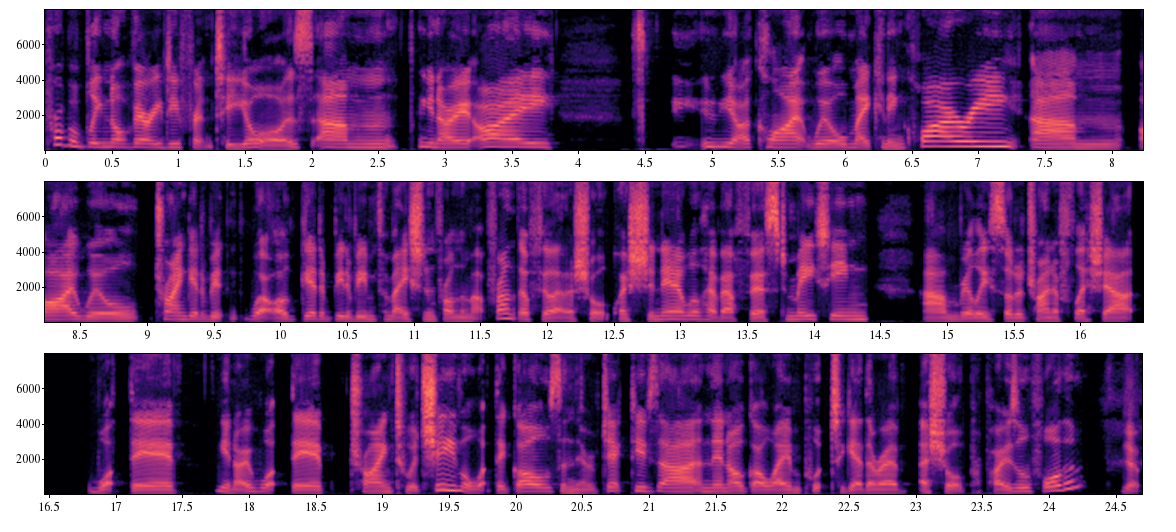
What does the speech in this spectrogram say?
probably not very different to yours. Um, you know, I you know, a client will make an inquiry. Um, I will try and get a bit, well, I'll get a bit of information from them up front. They'll fill out a short questionnaire. We'll have our first meeting, um, really sort of trying to flesh out what they're, you know, what they're trying to achieve or what their goals and their objectives are. And then I'll go away and put together a, a short proposal for them. Yep.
